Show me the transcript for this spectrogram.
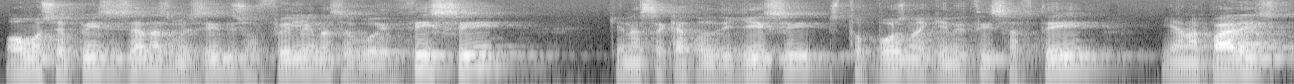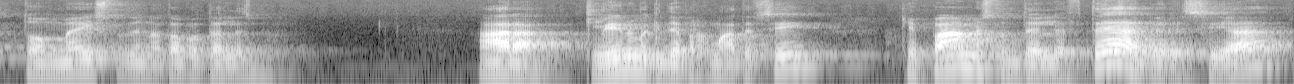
Όμως επίσης ένας μεσίτης οφείλει να σε βοηθήσει και να σε καθοδηγήσει στο πώς να κινηθείς αυτή για να πάρεις το μέγιστο δυνατό αποτέλεσμα. Άρα, κλείνουμε και την διαπραγμάτευση και πάμε στην τελευταία υπηρεσία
